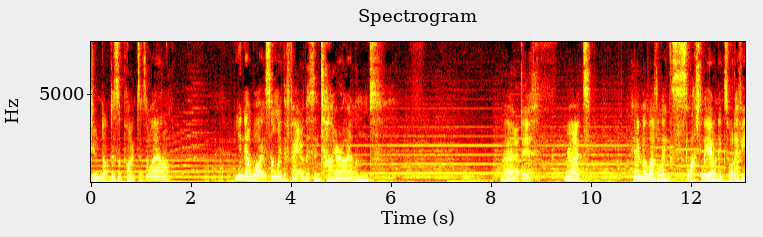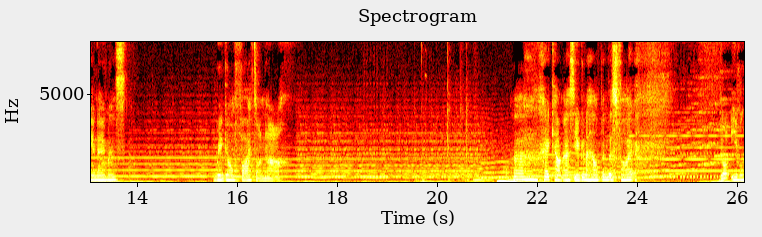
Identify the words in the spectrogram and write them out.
Do not disappoint us. Well, you know what? It's only the fate of this entire island. Oh dear. Right. Hammer Levelinx slash Leonix, whatever your name is. We gon' fight or nah? Uh, hey Countess, you gonna help in this fight? Your evil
